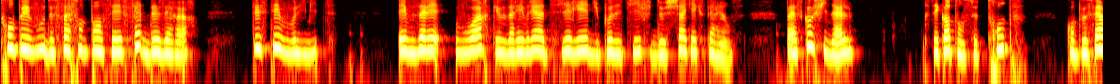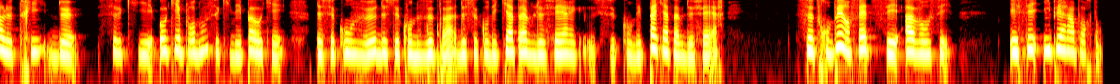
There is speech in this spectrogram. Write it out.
trompez-vous de façon de penser, faites des erreurs, testez vos limites et vous allez voir que vous arriverez à tirer du positif de chaque expérience. Parce qu'au final, c'est quand on se trompe qu'on peut faire le tri de ce qui est OK pour nous, ce qui n'est pas OK, de ce qu'on veut, de ce qu'on ne veut pas, de ce qu'on est capable de faire et ce qu'on n'est pas capable de faire. Se tromper, en fait, c'est avancer. Et c'est hyper important.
